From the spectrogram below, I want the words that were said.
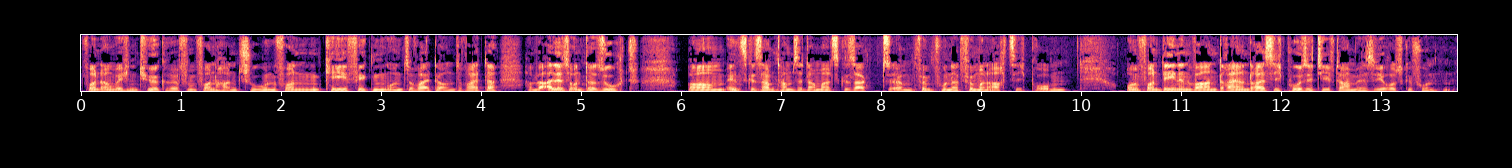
von irgendwelchen Türgriffen, von Handschuhen, von Käfigen und so weiter und so weiter. Haben wir alles untersucht. Ähm, insgesamt haben sie damals gesagt ähm, 585 Proben. Und von denen waren 33 positiv, da haben wir das Virus gefunden.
